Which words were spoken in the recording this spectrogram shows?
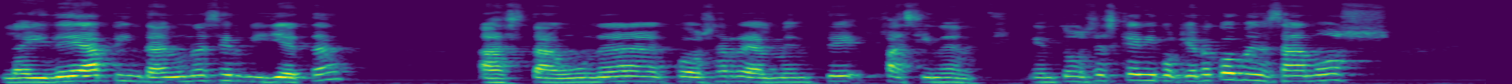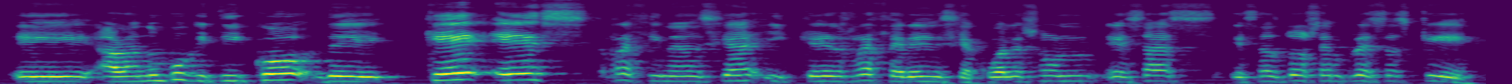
la idea pintar una servilleta hasta una cosa realmente fascinante. Entonces, Kenny, ¿por qué no comenzamos eh, hablando un poquitico de qué es Refinancia y qué es Referencia, cuáles son esas, esas dos empresas que,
